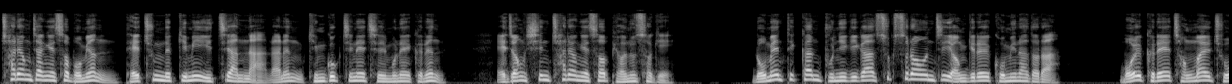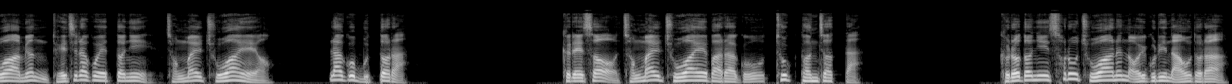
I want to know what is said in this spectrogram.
촬영장에서 보면 대충 느낌이 있지 않나 라는 김국진의 질문에 그는 애정신 촬영에서 변우석이 로맨틱한 분위기가 쑥스러운지 연기를 고민하더라. 뭘 그래 정말 좋아하면 되지라고 했더니 정말 좋아해요. 라고 묻더라. 그래서 정말 좋아해봐라고 툭 던졌다. 그러더니 서로 좋아하는 얼굴이 나오더라.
